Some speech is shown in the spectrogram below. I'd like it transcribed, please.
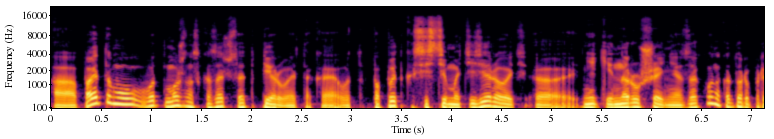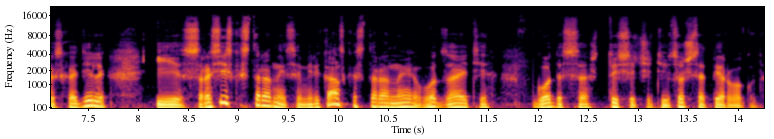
А, поэтому вот можно сказать, что это первая такая вот попытка систематизировать э, некие нарушения закона, которые происходили и с российской стороны, и с американской стороны вот за эти годы с 1961 года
